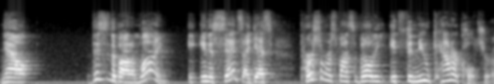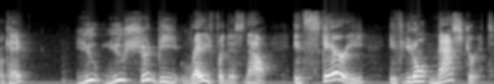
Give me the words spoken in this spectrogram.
Now, this is the bottom line. In a sense, I guess personal responsibility it's the new counterculture. Okay, you you should be ready for this. Now, it's scary if you don't master it.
